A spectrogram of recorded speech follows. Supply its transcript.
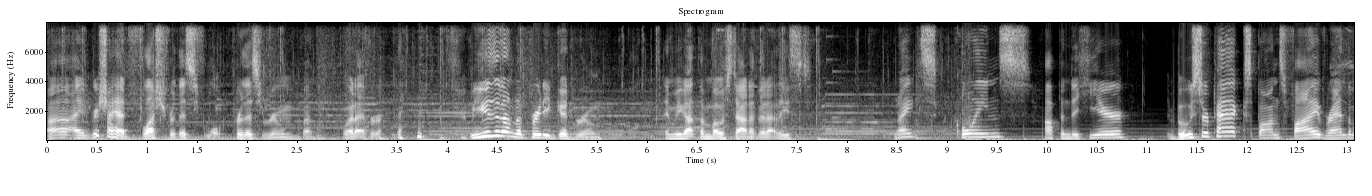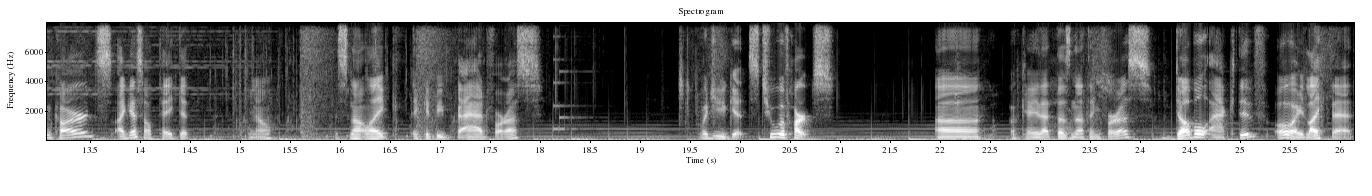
Uh, I wish I had flush for this for this room, but whatever. we use it on a pretty good room, and we got the most out of it, at least. Right, coins, hop into here. Booster pack spawns five random cards. I guess I'll take it. You know, it's not like it could be bad for us. What did you get? It's two of hearts. Uh, okay, that does nothing for us. Double active. Oh, I like that.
